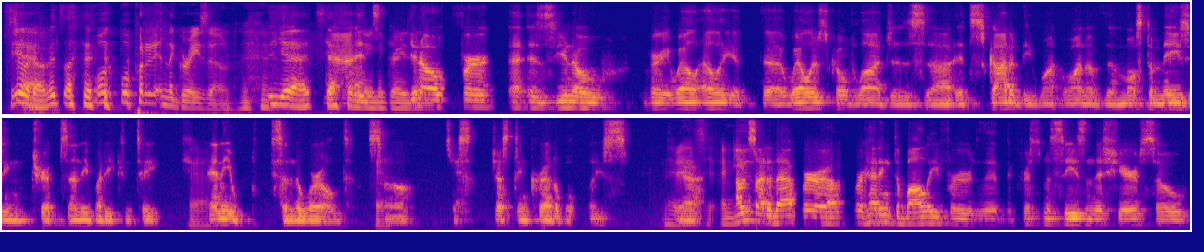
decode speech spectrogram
Sort Yeah. of. It's like we'll we'll put it in the gray zone. Yeah, it's Yeah, definitely it's- in the gray zone. you know, for uh, as you know very well, Elliot, the Whalers Cove Lodge is uh, it's got to be one one of the most amazing trips anybody can take yeah, any place in the world. So just just incredible place. it yeah. is. And you, Outside of that, we're uh, we're heading to Bali for the, the Christmas season this year. So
